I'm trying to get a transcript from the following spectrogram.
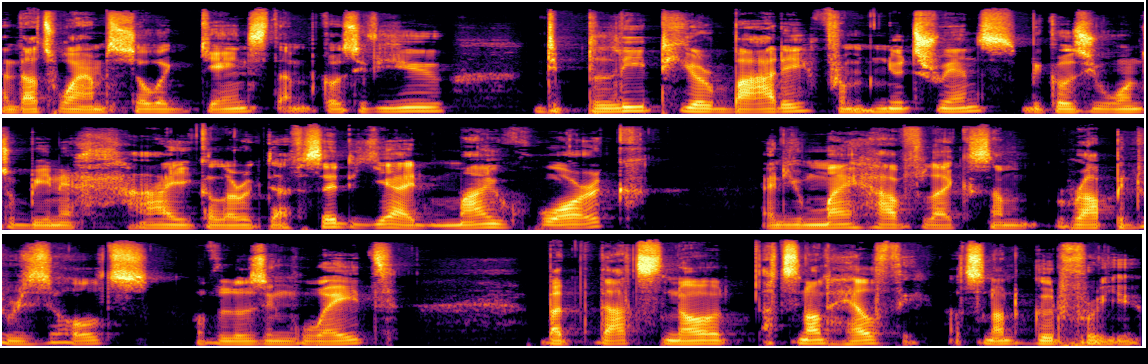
And that's why I'm so against them. Because if you deplete your body from nutrients because you want to be in a high caloric deficit, yeah, it might work and you might have like some rapid results of losing weight, but that's not that's not healthy. That's not good for you.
